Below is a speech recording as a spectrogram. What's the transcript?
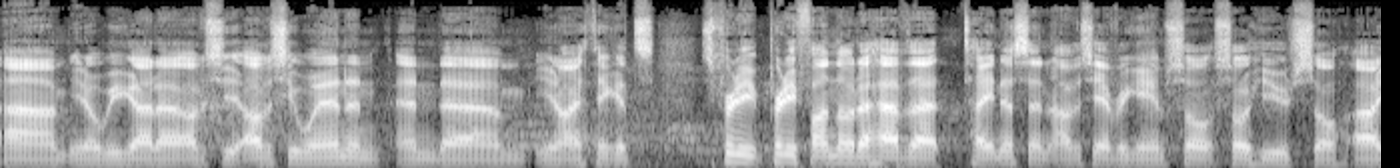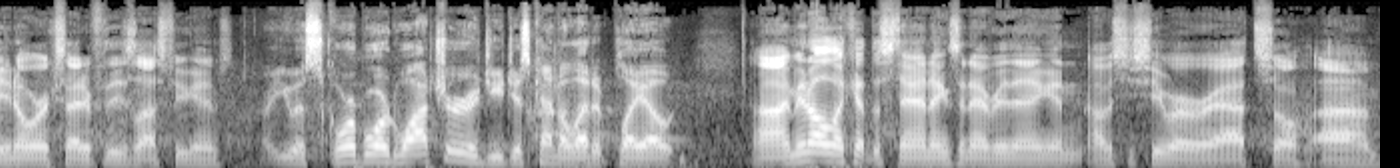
um, you know we got to obviously obviously win, and and um, you know I think it's it's pretty pretty fun though to have that tightness, and obviously every game so so huge. So uh, you know we're excited for these last few games. Are you a scoreboard watcher, or do you just kind of let it play out? Uh, I mean, I'll look at the standings and everything, and obviously see where we're at. So, um,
